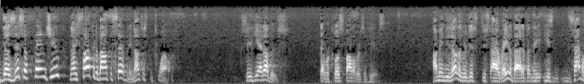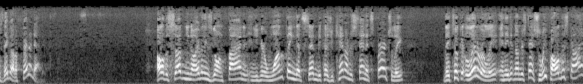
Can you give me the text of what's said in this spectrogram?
Does this offend you? Now he's talking about the 70, not just the 12. See, he had others that were close followers of his. I mean, these others were just, just irate about it, but his disciples, they got offended at it. All of a sudden, you know, everything's going fine, and, and you hear one thing that's said, and because you can't understand it spiritually, they took it literally and they didn't understand. Should we follow this guy?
